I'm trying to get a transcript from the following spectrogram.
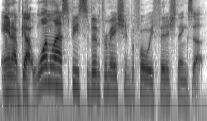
And I've got one last piece of information before we finish things up.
